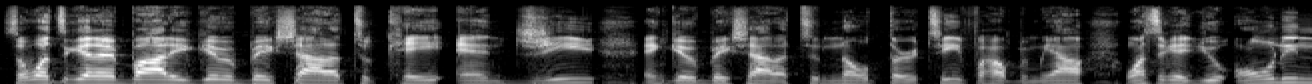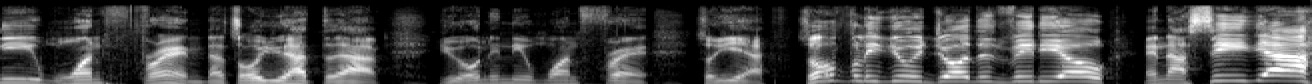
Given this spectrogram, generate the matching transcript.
So once again, everybody, give a big shout out to KNG and give a big shout out to Note 13 for helping me out. Once again, you only need one friend. That's all you have to have. You only need one friend. So yeah. So hopefully you enjoyed this video, and I'll see ya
